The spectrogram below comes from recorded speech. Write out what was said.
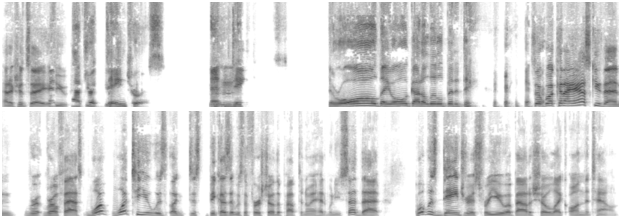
And I should say, and if you Patrick, you, dangerous and mm-hmm. dangerous. They're all they all got a little bit of danger. so, what can I ask you then, r- real fast? What what to you was like just because it was the first show that popped into my head when you said that? What was dangerous for you about a show like On the Town?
